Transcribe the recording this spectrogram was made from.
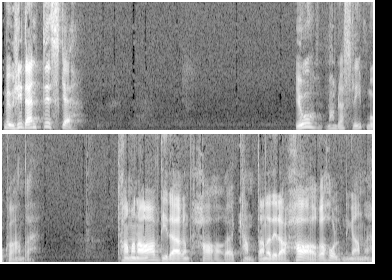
Vi er jo ikke identiske. Jo, man blir slipt mot hverandre. Tar man av de der harde kantene, de der harde holdningene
